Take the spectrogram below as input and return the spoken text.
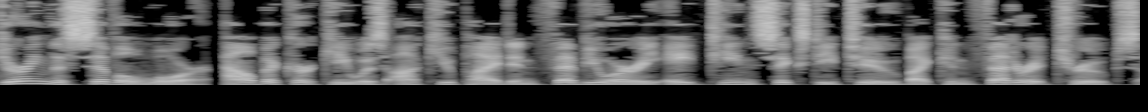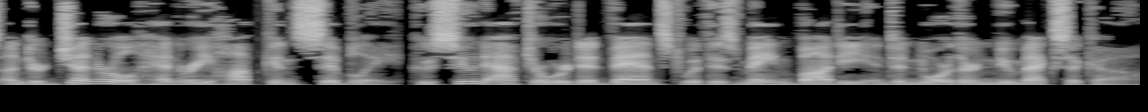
During the Civil War, Albuquerque was occupied in February 1862 by Confederate troops under General Henry Hopkins Sibley, who soon afterward advanced with his main body into northern New Mexico.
